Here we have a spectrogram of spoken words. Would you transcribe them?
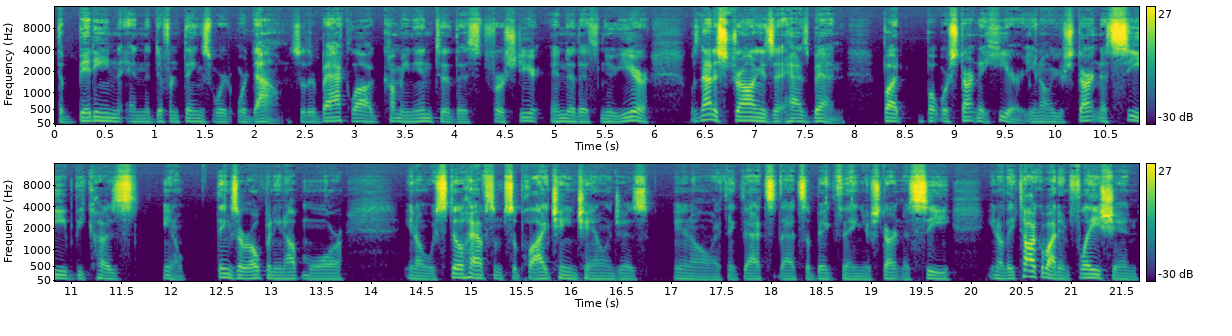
the bidding and the different things were, were down. So their backlog coming into this first year, into this new year, was not as strong as it has been. But but we're starting to hear, you know, you're starting to see because you know things are opening up more. You know, we still have some supply chain challenges. You know, I think that's that's a big thing. You're starting to see, you know, they talk about inflation.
